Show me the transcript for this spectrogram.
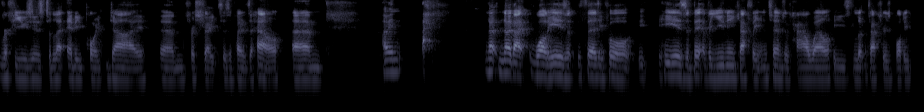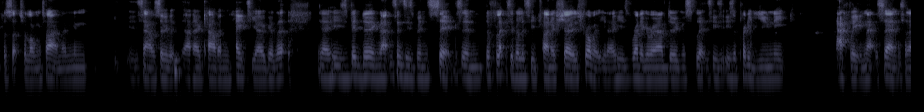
refuses to let any point die, um, frustrates his opponent to hell. Um, I mean, Novak, while he is at 34, he is a bit of a unique athlete in terms of how well he's looked after his body for such a long time. I mean, it sounds silly, but I know Calvin hates yoga, but you know he's been doing that since he's been six, and the flexibility kind of shows from it. You know, he's running around doing the splits. He's he's a pretty unique athlete in that sense, and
